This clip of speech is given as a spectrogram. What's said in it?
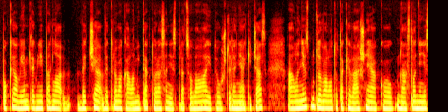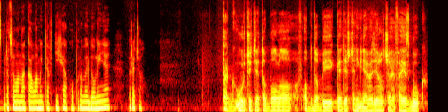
Pokiaľ viem, tak mne padla väčšia vetrová kalamita, ktorá sa nespracovala, je to už teda nejaký čas, ale nevzbudzovalo to také vášne ako následne nespracovaná kalamita v Tichej a Koprovej doline. Prečo? Tak určite to bolo v období, keď ešte nikto nevedel, čo je Facebook.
